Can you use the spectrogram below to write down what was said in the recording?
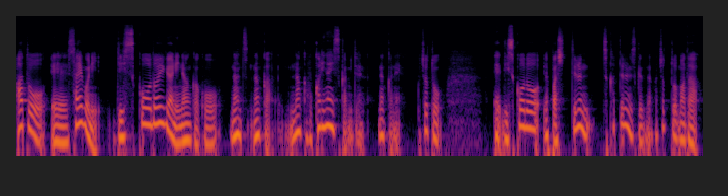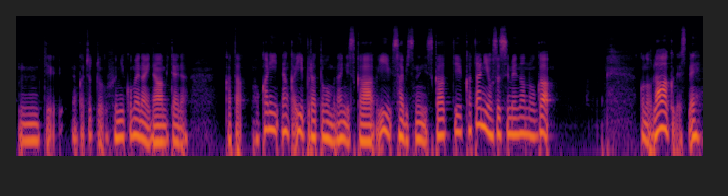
あと、えー、最後に、ディスコード以外になんかこう、なんつ、なんか、なんか他にないですかみたいな。なんかね、ちょっと、え、ディスコードやっぱ知ってるん、使ってるんですけど、なんかちょっとまだ、うんって、なんかちょっと踏み込めないな、みたいな方、他になんかいいプラットフォームないんですか？いいサービスないんですか？っていう方におすすめなのが、この LARK ですね。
